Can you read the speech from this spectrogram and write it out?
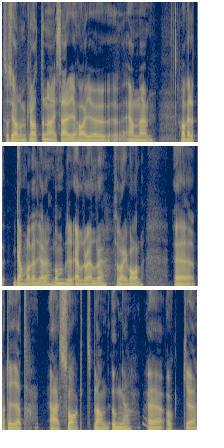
Socialdemokraterna i Sverige har ju en, eh, har väldigt gamla väljare, de blir äldre och äldre för varje val. Eh, partiet är svagt bland unga eh, och eh,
